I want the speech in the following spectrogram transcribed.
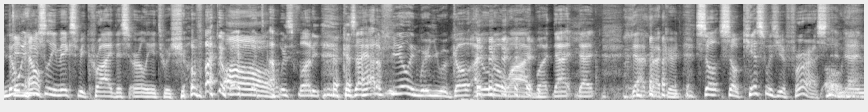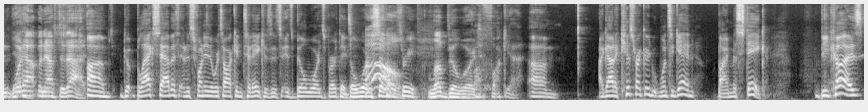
No one help. usually makes me cry this early into a show. By the way, Oh. that was funny because I had a feeling where you would go. I don't know why, but that that that record. So so Kiss was your first, Oh, and yeah, then what happened after that? Um, Black Sabbath, and it's funny that we're talking today because it's it's Bill Ward's birthday. Bill Ward is oh, 73. love Bill Ward. Oh, fuck yeah. Um, I got a Kiss record once again by mistake because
